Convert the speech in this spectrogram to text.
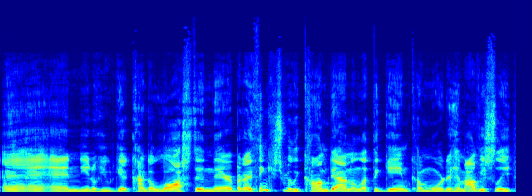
and, and you know he would get kind of lost in there. But I think he's really calmed down and let the game come more to him. Obviously,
